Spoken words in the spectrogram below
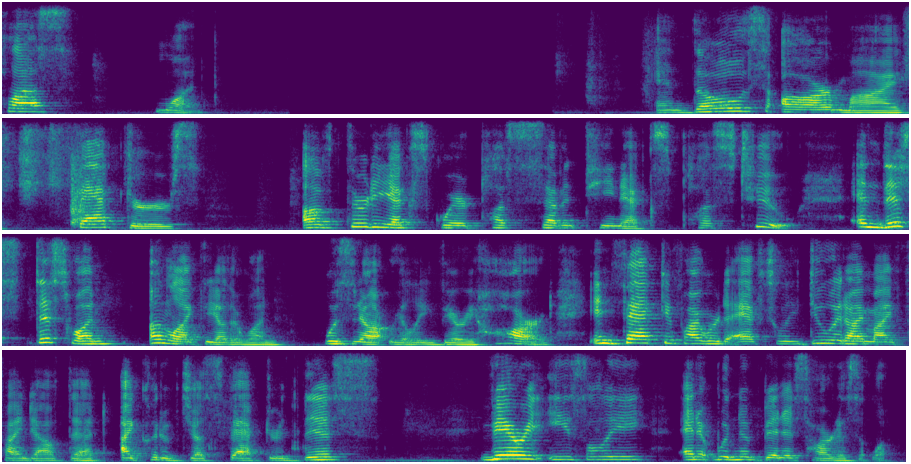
plus 1. And those are my factors of 30x squared plus 17x plus 2. And this, this one, unlike the other one, was not really very hard. In fact, if I were to actually do it, I might find out that I could have just factored this very easily and it wouldn't have been as hard as it looked.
